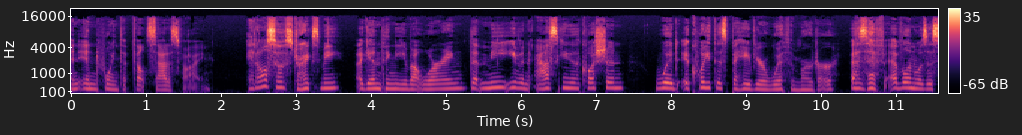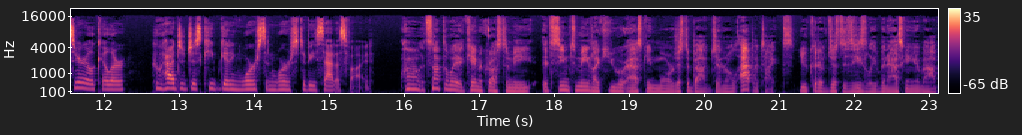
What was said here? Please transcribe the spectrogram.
an end point that felt satisfying. It also strikes me, again thinking about worrying, that me even asking the question would equate this behavior with murder, as if Evelyn was a serial killer who had to just keep getting worse and worse to be satisfied. Well, it's not the way it came across to me. It seemed to me like you were asking more just about general appetites. You could have just as easily been asking about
